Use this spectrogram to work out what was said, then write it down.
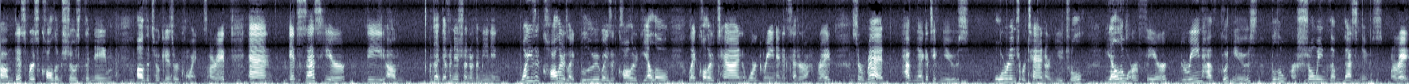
um, this first column shows the name of the tokens or coins. All right, and it says here the um, the definition or the meaning. Why is it colored like blue? Why is it colored yellow? Like colored tan or green and etc. Right? So red have negative news, orange or tan are neutral, yellow are fair, green have good news, blue are showing the best news. All right.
